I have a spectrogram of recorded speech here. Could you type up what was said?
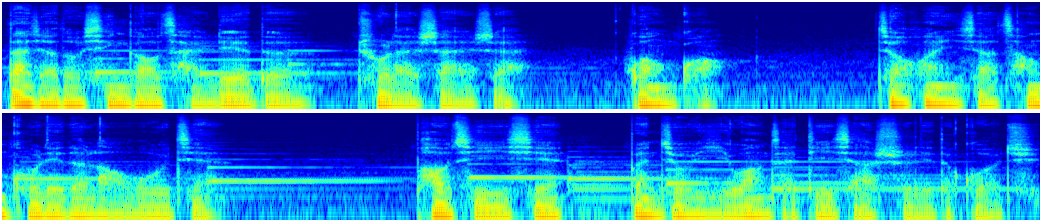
大家都兴高采烈地出来晒晒、逛逛。交换一下仓库里的老物件，抛弃一些本就遗忘在地下室里的过去。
